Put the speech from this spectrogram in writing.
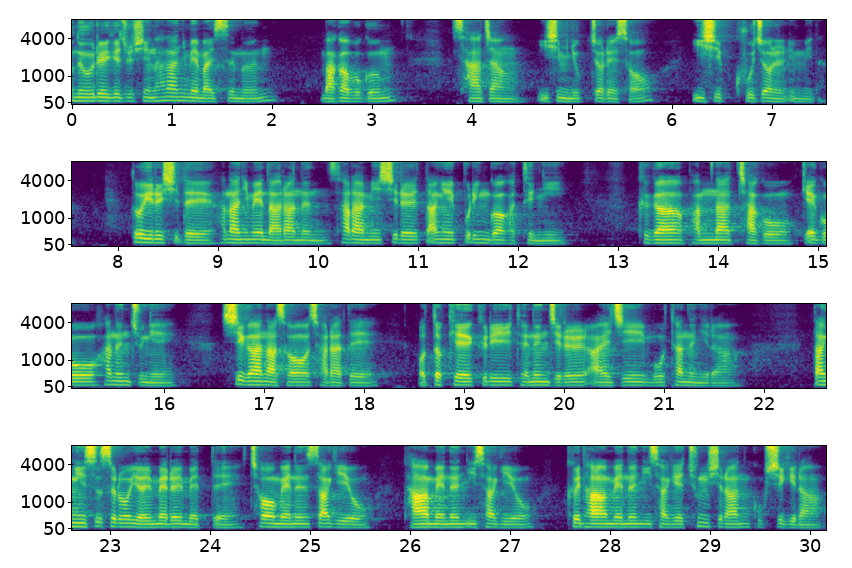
오늘 우리에게 주신 하나님의 말씀은 마가복음 4장 26절에서 29절입니다. 또 이르시되 하나님의 나라는 사람이 씨를 땅에 뿌린과 같으니 그가 밤낮 자고 깨고 하는 중에 씨가 나서 자라되 어떻게 그리 되는지를 알지 못하느니라. 땅이 스스로 열매를 맺되 처음에는 싹이요 다음에는 이삭이요 그 다음에는 이삭의 충실한 곡식이라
